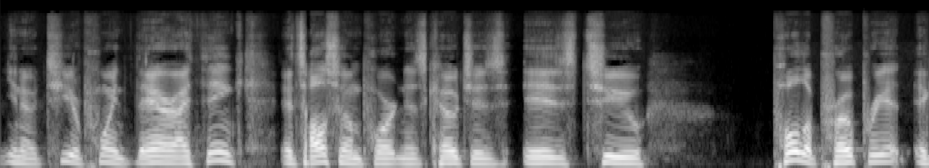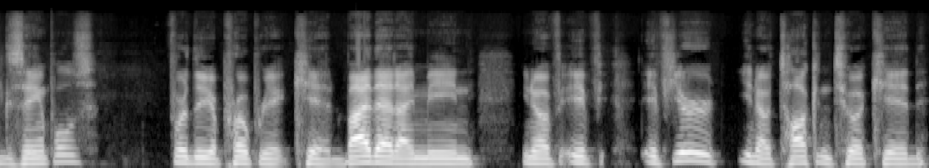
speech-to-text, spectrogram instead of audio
you know to your point there i think it's also important as coaches is to pull appropriate examples for the appropriate kid. By that I mean, you know, if if if you're, you know, talking to a kid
